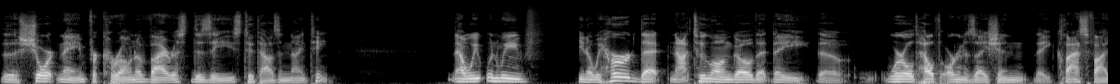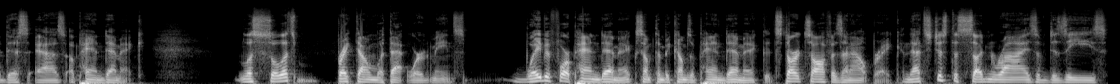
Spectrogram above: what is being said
the short name for coronavirus disease 2019. Now, we, when we've you know, we heard that not too long ago that they, the World Health Organization, they classified this as a pandemic. Let's, so let's break down what that word means. Way before pandemic, something becomes a pandemic, it starts off as an outbreak. And that's just a sudden rise of disease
